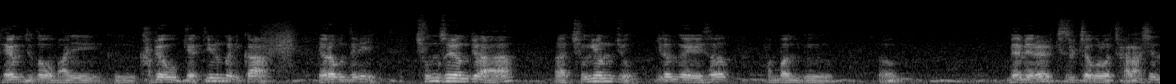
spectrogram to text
대형주도 많이 그 가볍게 뛰는 거니까 여러분들이 중소형주나 어, 중형주 이런 거에 의해서 한번 그 어, 매매를 기술적으로 잘 하시는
